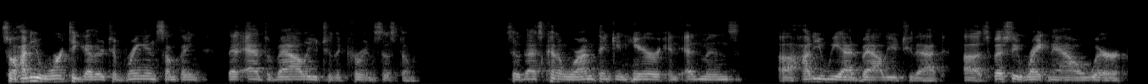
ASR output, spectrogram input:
So how do you work together to bring in something that adds value to the current system? So that's kind of where I'm thinking here in Edmonds. Uh, how do we add value to that, uh, especially right now where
